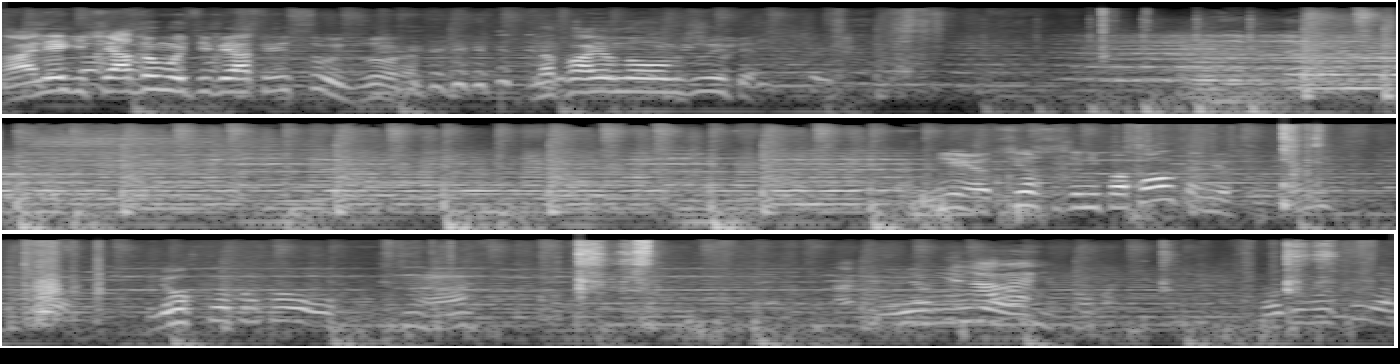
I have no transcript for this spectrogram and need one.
Олегич, я думаю, тебя отрисует Зора на твоем новом джипе. Нет, сердце-то не попал, конечно. Легкая проколол. Да. А ты ну, на ране? Я думаю, что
